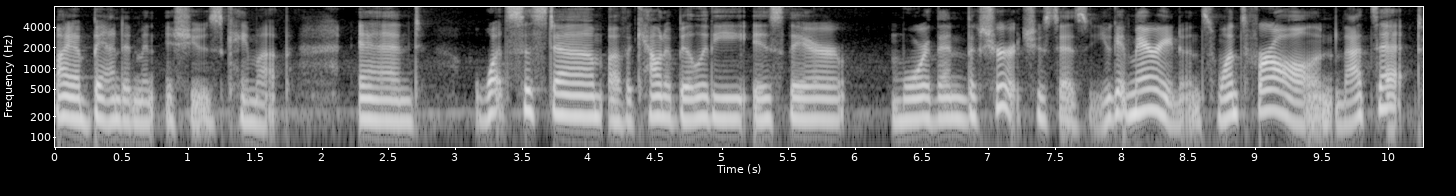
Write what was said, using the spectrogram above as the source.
my abandonment issues came up. And what system of accountability is there more than the church who says you get married and it's once for all and that's it?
